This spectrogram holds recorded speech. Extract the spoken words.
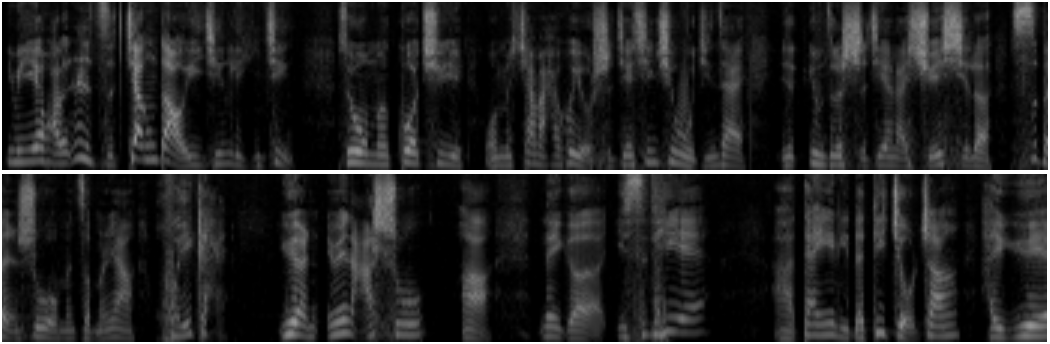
因为耶和华的日子将到，已经临近。所以我们过去，我们下面还会有时间，星期五已经在用这个时间来学习了四本书，我们怎么样悔改？约约拿书啊，那个以斯帖啊，单一里的第九章，还有约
